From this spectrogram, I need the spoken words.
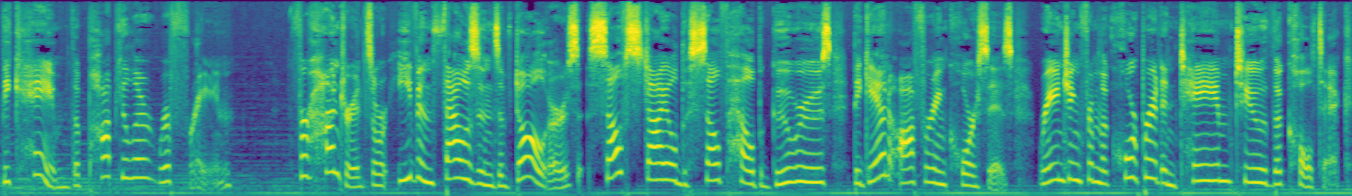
became the popular refrain. For hundreds or even thousands of dollars, self styled self help gurus began offering courses ranging from the corporate and tame to the cultic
